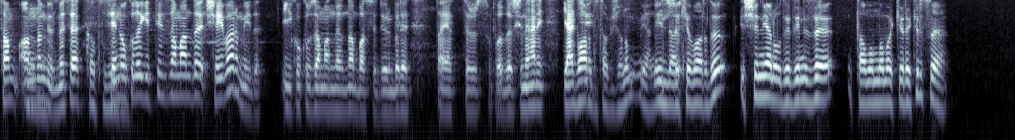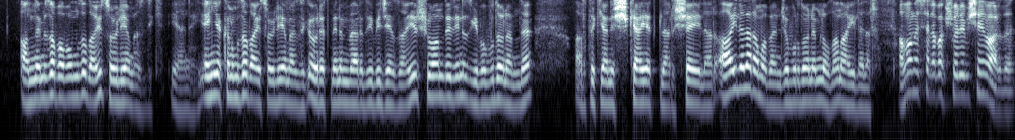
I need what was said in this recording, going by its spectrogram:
Tam anlamıyorum. Mesela katılıyorum. senin okula gittiğin zaman da şey var mıydı? İlkokul zamanlarından bahsediyorum. Böyle dayaktır, sopadır. Şimdi hani gerçi Vardı tabii canım. Yani illaki vardı. İşin yani o dediğinize tamamlamak gerekirse annemize babamıza dahi söyleyemezdik. Yani en yakınımıza dahi söyleyemezdik öğretmenin verdiği bir cezayı. Şu an dediğiniz gibi bu dönemde artık yani şikayetler, şeyler, aileler ama bence burada önemli olan aileler. Ama mesela bak şöyle bir şey vardı.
